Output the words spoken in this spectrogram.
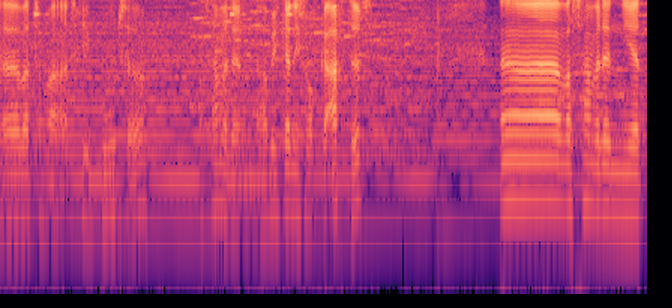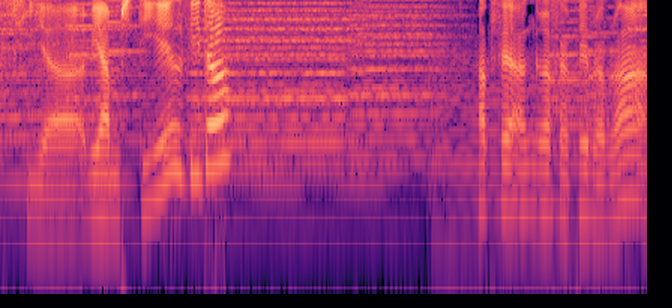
Äh, warte mal, Attribute. Was haben wir denn? Da habe ich gar nicht drauf geachtet. Äh, was haben wir denn jetzt hier? Wir haben Stil wieder. Abwehr, Angriff, LP, bla bla.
